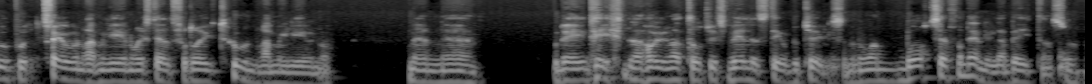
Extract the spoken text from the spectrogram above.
uppåt 200 miljoner istället för drygt 100 miljoner. Men eh, och det, det, det, har ju naturligtvis väldigt stor betydelse men om man bortser från den lilla biten så,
